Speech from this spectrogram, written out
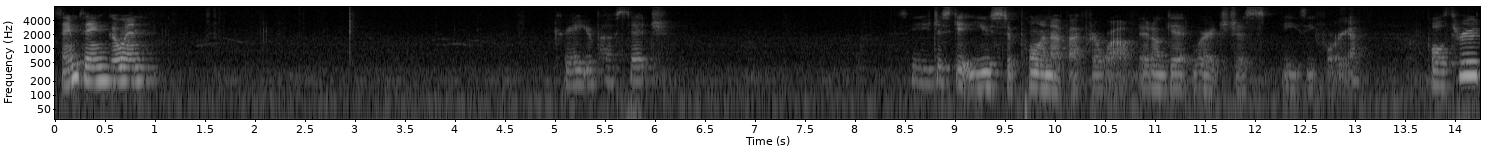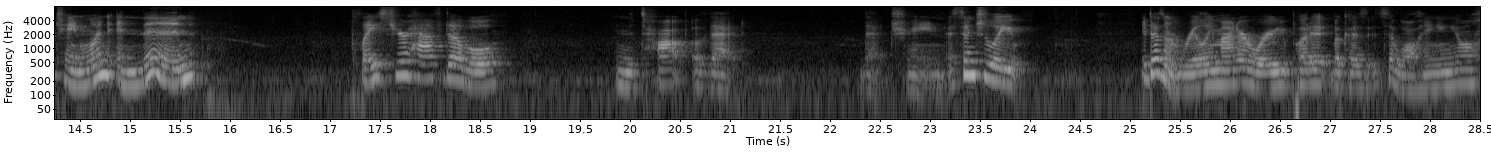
same thing, go in. Create your puff stitch. So you just get used to pulling up after a while. It'll get where it's just easy for you. Pull through, chain one, and then place your half double in the top of that, that chain. Essentially, it doesn't really matter where you put it because it's a wall hanging, y'all.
